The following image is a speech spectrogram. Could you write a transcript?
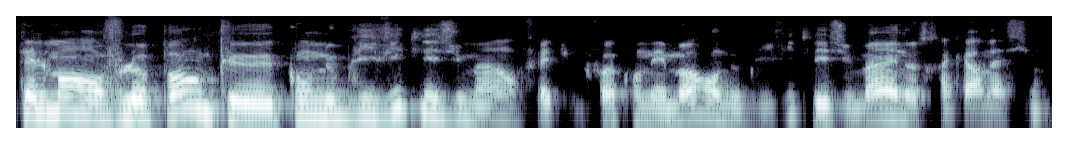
tellement enveloppant que, qu'on oublie vite les humains, en fait. Une fois qu'on est mort, on oublie vite les humains et notre incarnation.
